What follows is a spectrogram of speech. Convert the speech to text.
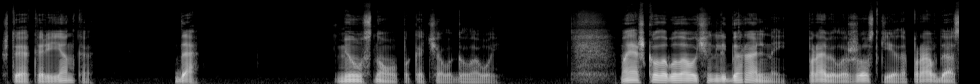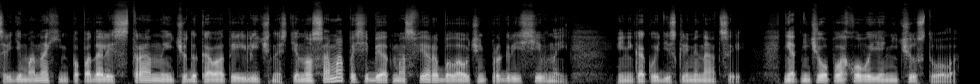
Что я кореянка? Да. Мю снова покачала головой. Моя школа была очень либеральной. Правила жесткие, это правда, а среди монахинь попадались странные чудаковатые личности, но сама по себе атмосфера была очень прогрессивной и никакой дискриминации. Нет, ничего плохого я не чувствовала.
